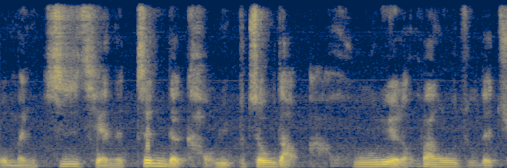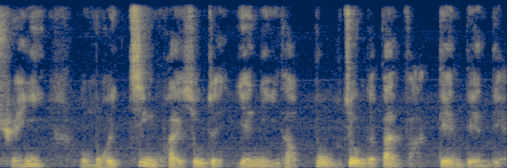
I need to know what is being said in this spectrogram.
我们之前的真的考虑不周到啊。忽略了换屋族的权益，我们会尽快修正，研拟一套补救的办法。点点点。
